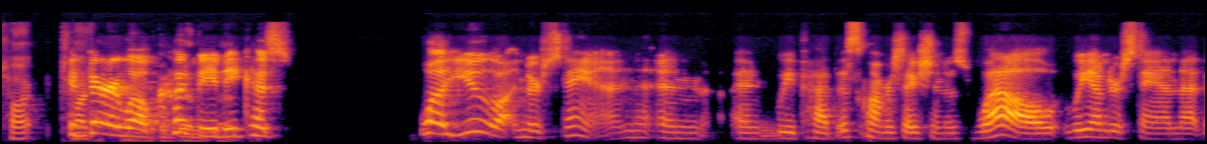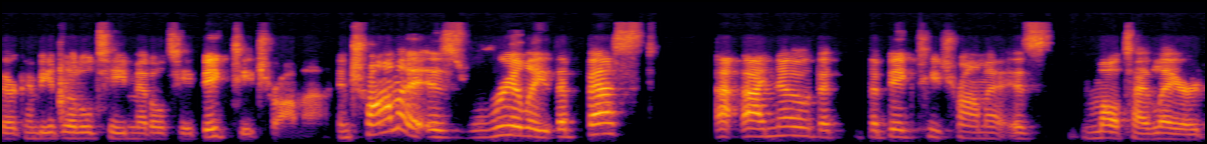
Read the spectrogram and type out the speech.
Talk, talk it very well could be because well, you understand, and and we've had this conversation as well. We understand that there can be little t, middle t, big T trauma, and trauma is really the best. I know that the big T trauma is multi-layered,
